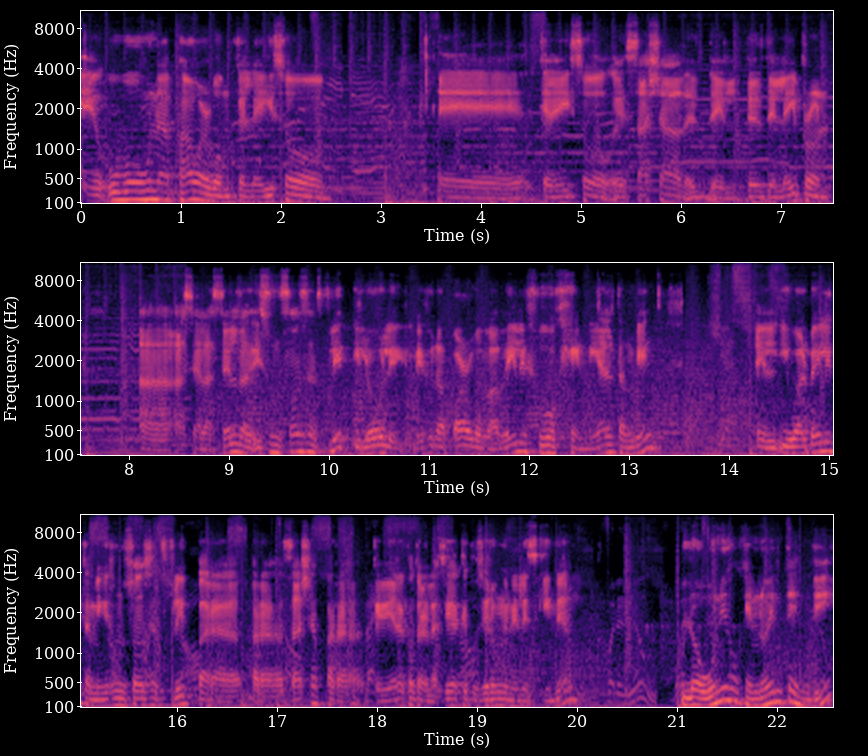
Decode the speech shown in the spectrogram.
Eh, hubo una powerbomb que le hizo eh, que hizo eh, Sasha desde el apron a- hacia la celda. Hizo un sunset flip y luego le, le hizo una powerbomb a Bailey. Estuvo genial también. El, igual Bailey también hizo un sunset flip para, para Sasha para que viera contra la silla que pusieron en el esquinero. Lo único que no entendí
